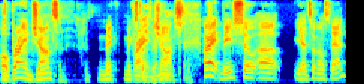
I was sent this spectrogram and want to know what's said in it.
was Oh. Brian Johnson. Mi- mixed up Brian their Johnson. Names. All right, Beej. So, uh, you had something else to add?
